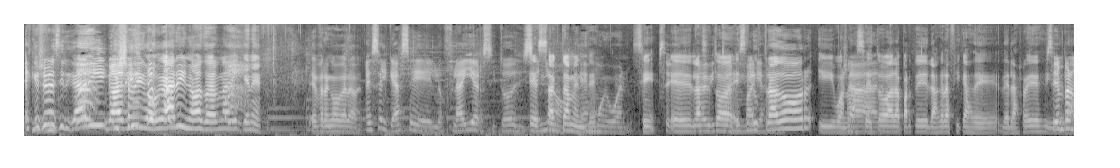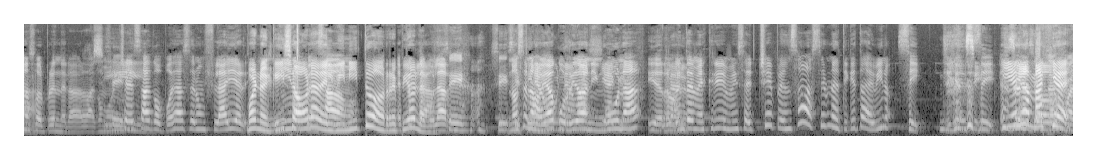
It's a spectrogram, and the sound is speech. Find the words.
es que yo voy a decir Gary, Gary. y yo digo Gary, no va a saber nadie quién es. Es Franco Garabán. Es el que hace los flyers y todo el diseño. Exactamente. Es muy bueno. Sí, Sí, él lo he hace visto toda- en es ilustrador y bueno, hace toda la parte de las gráficas de, de las redes. y Siempre la- nos sorprende, la verdad. Como, Sí. che, Saco, ¿podés hacer un flyer? Bueno, el que hizo ahora del vinito, repiola. Sí, sí, No sí, se sí. nos había ocurrido a ninguna que- y de Claro. repente me escribe y me dice, che, ¿pensaba hacer una etiqueta de vino? Sí. Sí. sí. Y Sí, es la magia,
